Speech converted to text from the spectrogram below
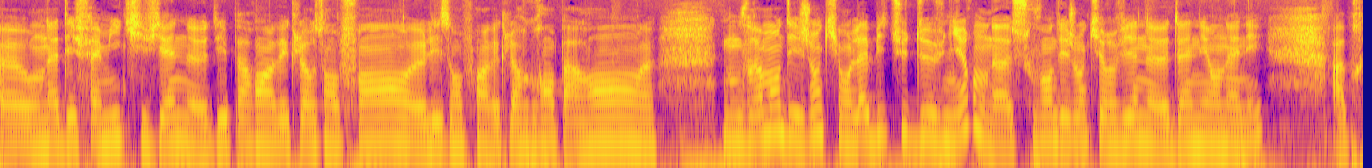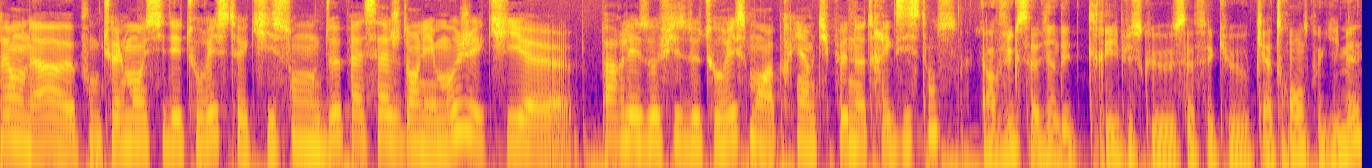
Euh, on a des familles qui viennent, des parents avec leurs enfants, les enfants avec leurs grands-parents. donc vraiment des gens qui ont l'habitude de venir. On a souvent des gens qui reviennent d'année en année. Après, on a ponctuellement aussi des touristes qui sont de passage dans les Mauges et qui, par les offices de tourisme, ont appris un petit peu notre existence. Alors vu que ça vient d'être créé, puisque ça fait que 4 ans, entre guillemets,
